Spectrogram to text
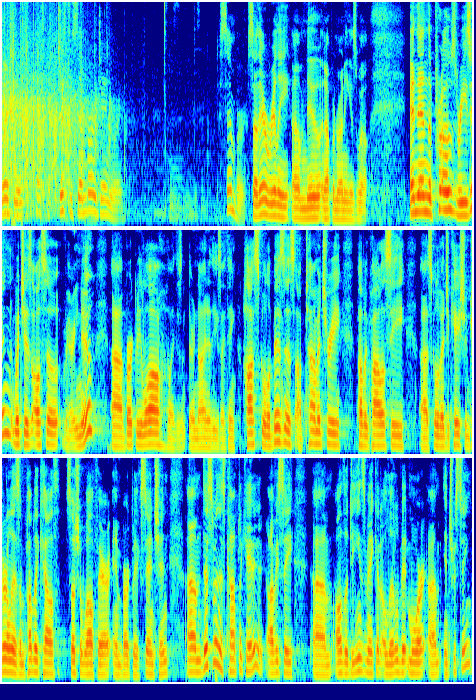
or, just December or January? December. So they're really um, new and up and running as well. And then the pros reason, which is also very new, uh, Berkeley Law, there are nine of these, I think, Haas School of Business, Optometry, Public Policy, uh, School of Education, Journalism, Public Health, Social Welfare, and Berkeley Extension. Um, this one is complicated. Obviously, um, all the deans make it a little bit more um, interesting.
